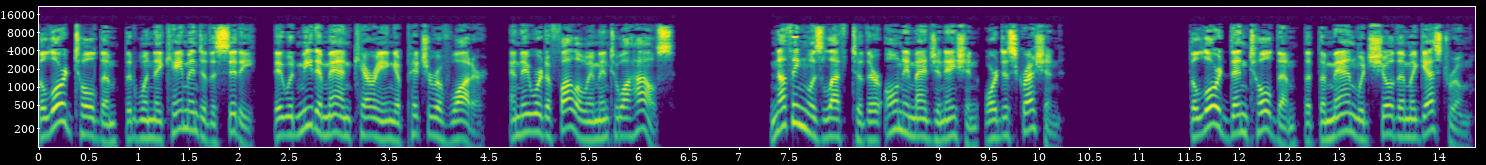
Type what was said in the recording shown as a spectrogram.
The Lord told them that when they came into the city, they would meet a man carrying a pitcher of water, and they were to follow him into a house. Nothing was left to their own imagination or discretion. The Lord then told them that the man would show them a guest room.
